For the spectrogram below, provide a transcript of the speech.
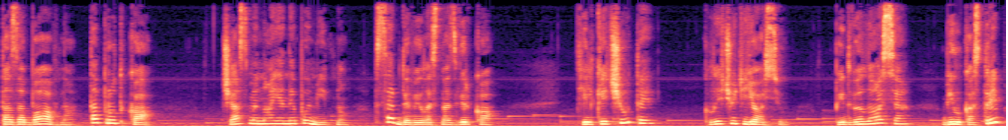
та забавна, та прутка. Час минає непомітно, все б дивилась на звірка. Тільки чути, кличуть Ясю. Підвелася, білка стрип,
